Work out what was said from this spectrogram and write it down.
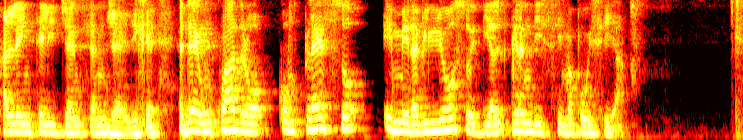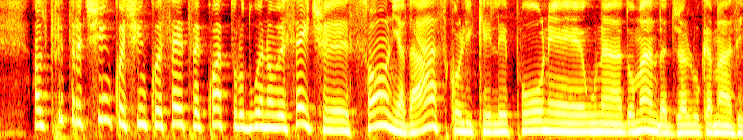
alle intelligenze angeliche ed è un quadro complesso e meraviglioso e di grandissima poesia. Al 335 56 34 296 c'è Sonia da Ascoli che le pone una domanda a Gianluca Masi.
